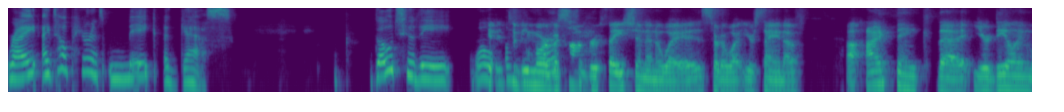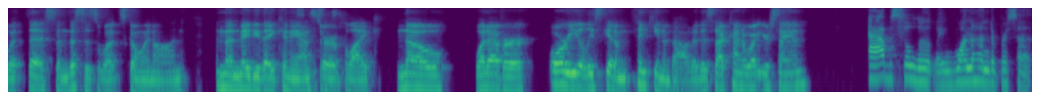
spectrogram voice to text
right? I tell parents make a guess. Go to the well. To be more of a conversation in a way is sort of what you're saying of "I- i think that you're dealing with this and this is what's going on. And then maybe they can answer of like no whatever or you at least get them thinking about it. Is that kind of what you're saying? Absolutely, 100%.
